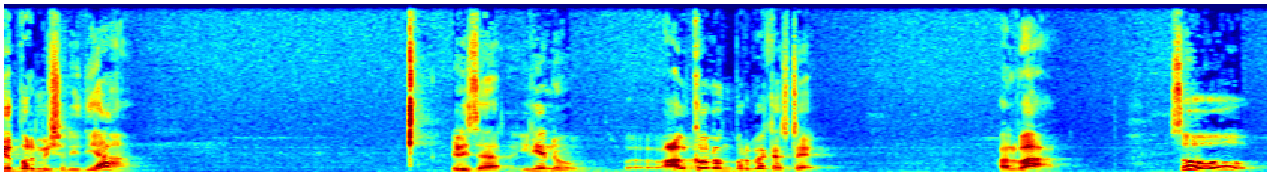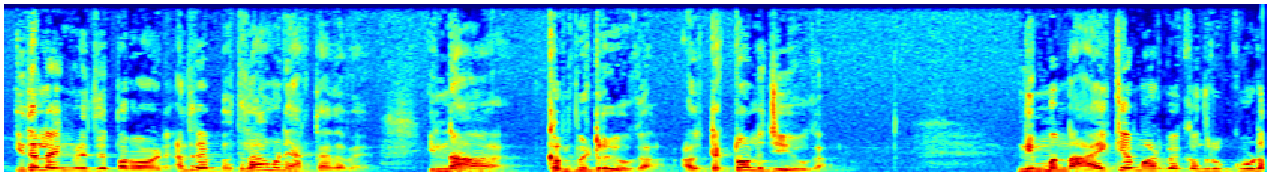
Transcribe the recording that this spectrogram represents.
ಇದು ಪರ್ಮಿಷನ್ ಇದೆಯಾ? ಹೇಳಿ ಸರ್, ಇನ್ನೇನು ಆಲ್ಕೋಹಾಲ್ ಒಂದು ಬರಬೇಕಷ್ಟೇ. ಅಲ್ವಾ? ಸೊ ಇದೆಲ್ಲ ಹೆಂಗಿದೆ ಪರವಾಗಿ ಅಂದರೆ ಬದಲಾವಣೆ ಆಗ್ತಾ ಇದ್ದಾವೆ ಇನ್ನು ಕಂಪ್ಯೂಟರ್ ಯುಗ ಅದು ಟೆಕ್ನಾಲಜಿ ಯುಗ. ನಿಮ್ಮನ್ನು ಆಯ್ಕೆ ಮಾಡಬೇಕಂದ್ರೂ ಕೂಡ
